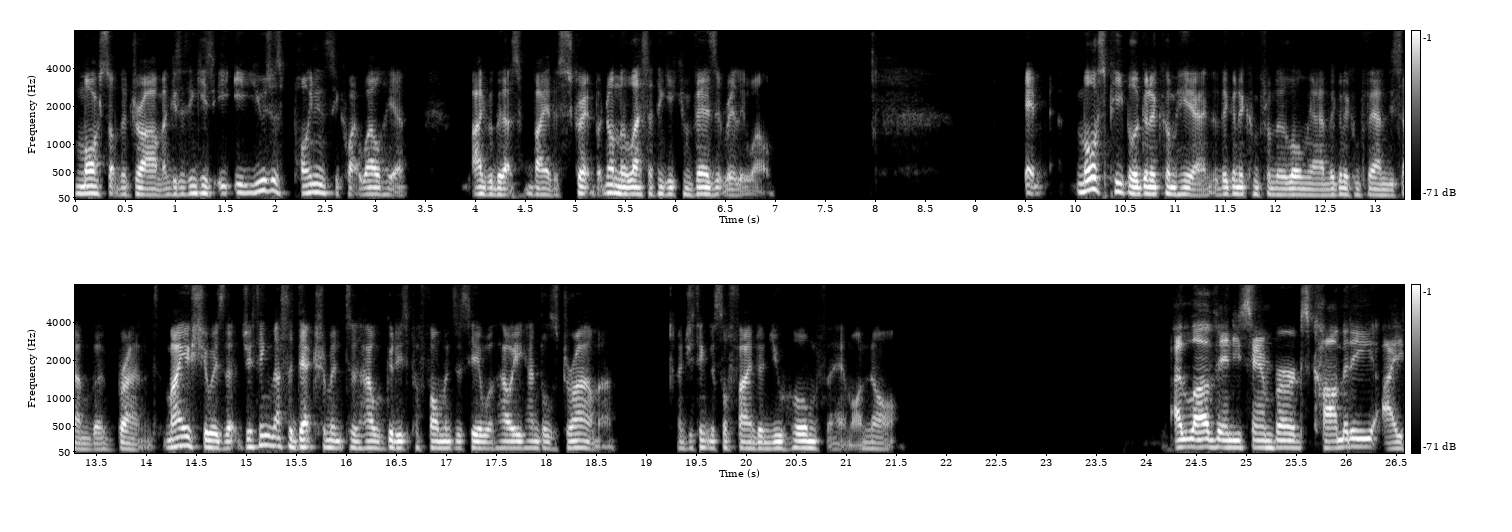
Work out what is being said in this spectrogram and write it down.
more sort of the drama, because I think he's, he, he uses poignancy quite well here. Arguably, that's via the script, but nonetheless, I think he conveys it really well. It, most people are going to come here they're going to come from the Lonely Island, they're going to come from the Andy Samberg brand. My issue is that do you think that's a detriment to how good his performance is here with how he handles drama? And do you think this will find a new home for him or not? I love Andy Samberg's comedy. I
